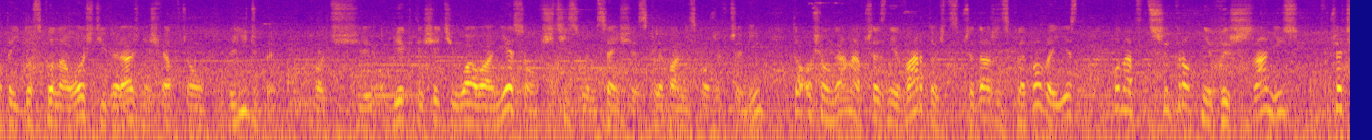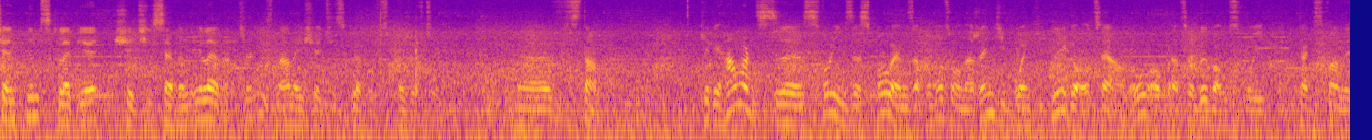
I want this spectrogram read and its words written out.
O tej doskonałości wyraźnie świadczą liczby, choć obiekty sieci Wała nie są w ścisłym sensie sklepami spożywczymi, to osiągana przez nie wartość sprzedaży sklepowej jest ponad trzykrotnie wyższa niż w przeciętnym sklepie sieci 7-Eleven, czyli znanej sieci sklepów spożywczych e, w Stanach. Kiedy Howard z swoim zespołem za pomocą narzędzi Błękitnego Oceanu opracowywał swój tak zwany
